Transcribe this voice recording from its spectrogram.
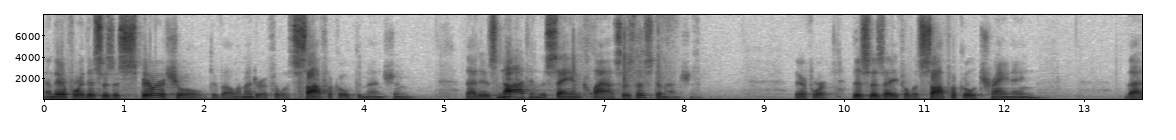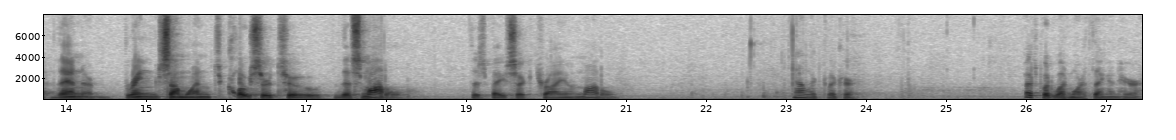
And therefore, this is a spiritual development or a philosophical dimension that is not in the same class as this dimension. Therefore, this is a philosophical training that then brings someone closer to this model, this basic triune model. Now, look, look here. Let's put one more thing in here.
